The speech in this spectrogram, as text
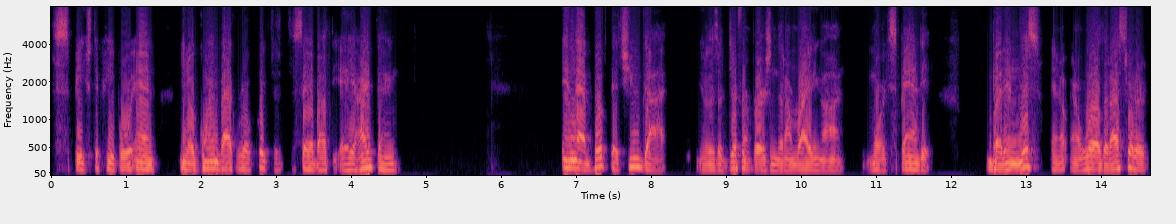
speaks to people. And you know, going back real quick to, to say about the AI thing, in that book that you got, you know, there's a different version that I'm writing on, more expanded. But in this, in a, in a world that I sort of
